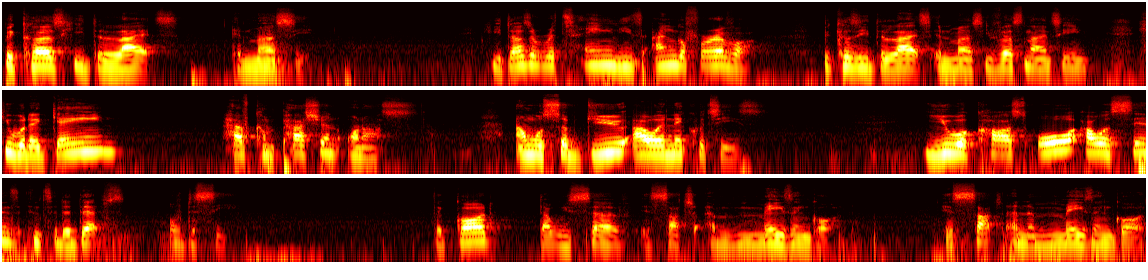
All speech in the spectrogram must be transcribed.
because he delights in mercy. He doesn't retain his anger forever because he delights in mercy. Verse 19. He would again have compassion on us and will subdue our iniquities. You will cast all our sins into the depths of the sea. The God that we serve is such an amazing God. Is such an amazing God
